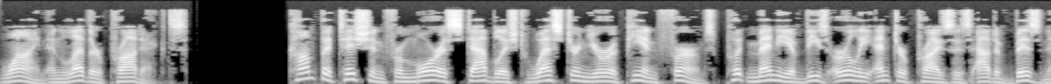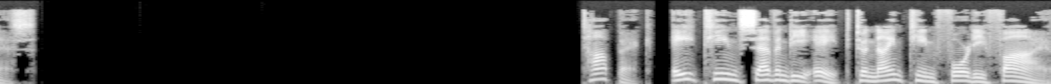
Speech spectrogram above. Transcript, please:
wine and leather products. Competition from more established Western European firms put many of these early enterprises out of business. Topic 1878 to 1945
